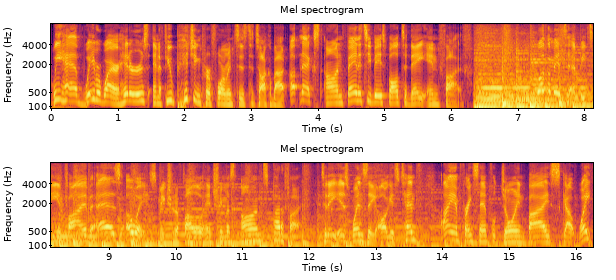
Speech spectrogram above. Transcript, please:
We have waiver wire hitters and a few pitching performances to talk about up next on Fantasy Baseball Today in 5. Welcome into FBT in 5. As always, make sure to follow and stream us on Spotify. Today is Wednesday, August 10th. I am Frank Stampfl, joined by Scott White,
